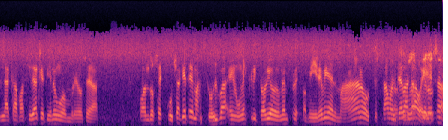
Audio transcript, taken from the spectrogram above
la capacidad que tiene un hombre. O sea, cuando se escucha que te masturba en un escritorio de una empresa, mire mi hermano, usted está mal de la cabeza.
